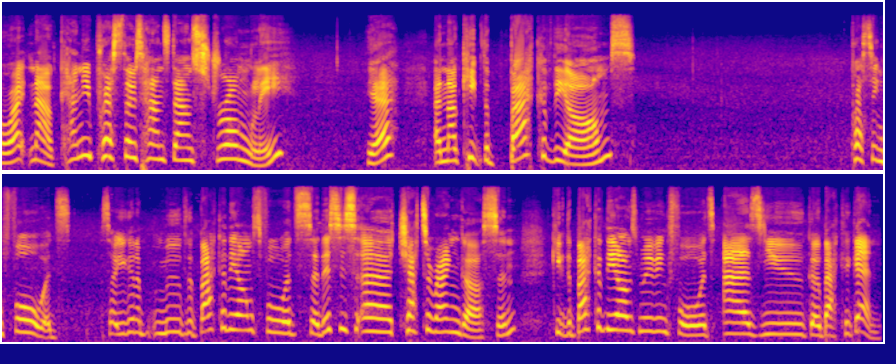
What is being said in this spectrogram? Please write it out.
All right, now can you press those hands down strongly? Yeah? And now keep the back of the arms pressing forwards. So you're going to move the back of the arms forwards. So this is uh, Chaturangasana. Keep the back of the arms moving forwards as you go back again.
